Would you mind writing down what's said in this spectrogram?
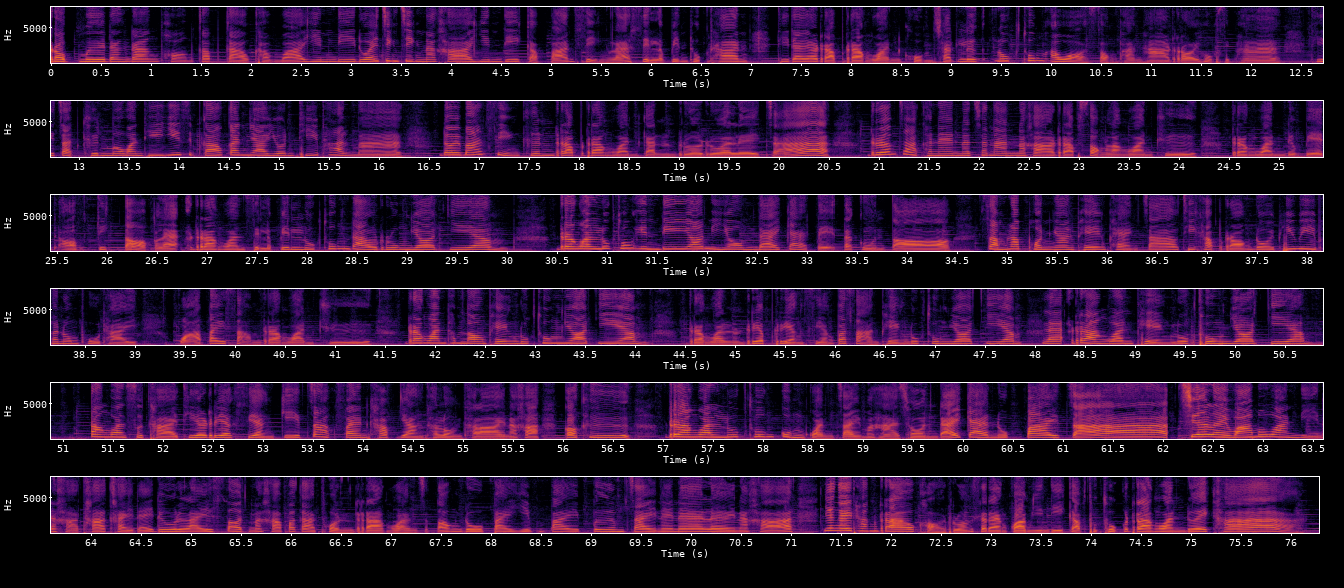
ปรบมือดังๆ พร้อมกับกล่าวคำว่ายินดีด้วยจริง ๆนะคะ ยินดีกับบ้านสิงห์และศิลปินทุกท่าน ที่ได้รับรางวัลคมชัดลึกลูกทุ่งอวอร์ด 2565 ที่จัดขึ้นเมื่อวันที่ 29 กันยายนที่ผ่านมา โดยบ้านสิงห์ขึ้นรับรางวัลกันรัวๆเลยจ้าเริ่มจากคะแนนนัชนันนะคะ รับ 2 รางวัลคือ รางวัล The Best of TikTok และรางวัลศิลปินลูกทุ่งดาวรุ่งยอดเยี่ยม รางวัลลูกทุ่งอินดี้ยอดนิยมได้แก่เตะตระกูลต่อสำหรับผลงานเพลงแพงเจ้าที่ขับร้องโดยพี่วีพนมภูไทยคว้าไป 3 รางวัลคือ รางวัลทำนองเพลงลูกทุ่งยอดเยี่ยม รางวัลเรียบเรียงเสียงประสานเพลงลูกทุ่งยอดเยี่ยม และรางวัลเพลงลูกทุ่งยอดเยี่ยม รางวัลสุดท้ายที่เรียกเสียงกรี๊ดจากแฟนคลับอย่างถล่มทลายนะคะ ก็คือ รางวัลลูกทุ่งกลุ่มกวัญใจมหาชนได้แก่นุกปายจ้า เชื่อเลยว่าเมื่อวานนี้นะคะ ถ้าใครได้ดูไลฟ์สดนะคะ ประกาศผลรางวัลจะต้องดูไปยิ้มไปปลื้มใจแน่ ๆเลยนะคะ ยังไงทั้งเราขอร่วมแสดงความยินดีกับทุกๆรางวัลด้วยค่ะ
